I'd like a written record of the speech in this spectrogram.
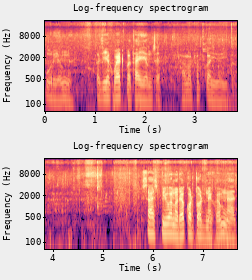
પૂરી એમને હજી એક વાટકો થાય એમ છે. હાલો ઠપકાઈ જાય તો. સાસ પીવાનો રેકોર્ડ તોડ નાખ્યો એમને આજ.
